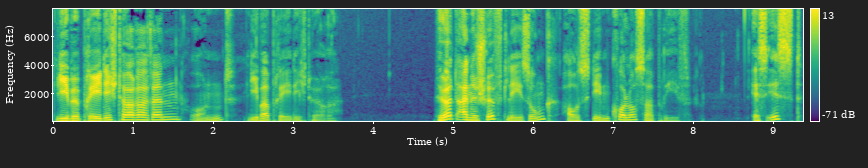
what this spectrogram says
Liebe Predigthörerin und lieber Predigthörer, hört eine Schriftlesung aus dem Kolosserbrief. Es ist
